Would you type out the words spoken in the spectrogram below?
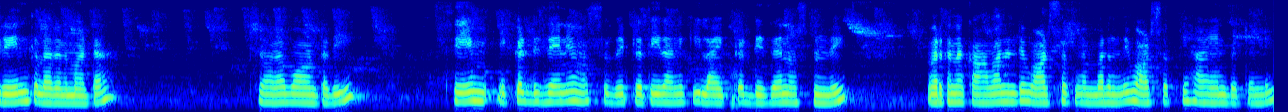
గ్రీన్ కలర్ అనమాట చాలా బాగుంటుంది. సేమ్ ఇక్కడ డిజైనే వస్తుంది. ప్రతిదానికి ఇలా ఇక్కడ డిజైన్ వస్తుంది. ఎవరికైనా కావాలంటే వాట్సాప్ నెంబర్ ఉంది. వాట్సాప్కి హాయ్ అని పెట్టండి.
